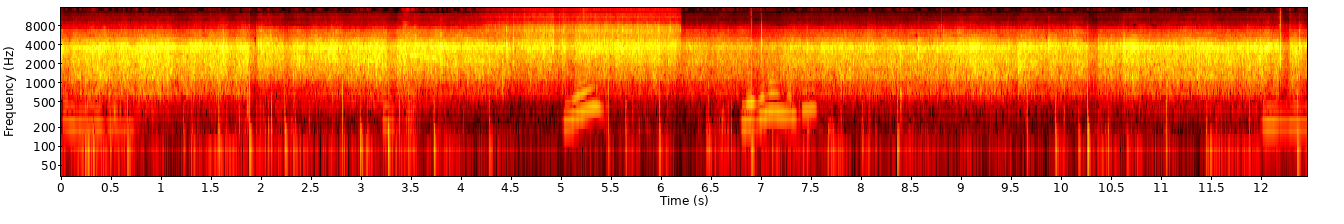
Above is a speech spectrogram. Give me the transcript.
Tamam bence öyle. Evet. Ne? Neden olmadı? Anlamadım.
